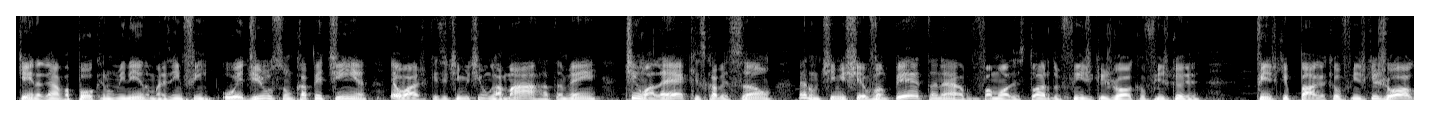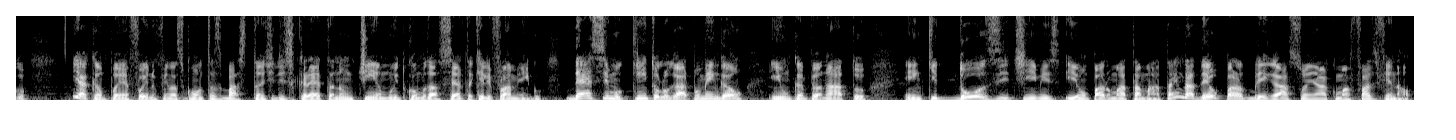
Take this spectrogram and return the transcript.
que ainda ganhava pouco, era um menino, mas enfim. O Edilson, Capetinha, eu acho que esse time tinha um Gamarra também, tinha o Alex, Cabeção, era um time cheio, Vampeta, né, a famosa história do finge que joga, que eu finge que, finge que paga, que eu finge que jogo. E a campanha foi, no fim das contas, bastante discreta, não tinha muito como dar certo aquele Flamengo. 15 lugar para o Mengão em um campeonato em que 12 times iam para o mata-mata. Ainda deu para brigar, sonhar com uma fase final.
